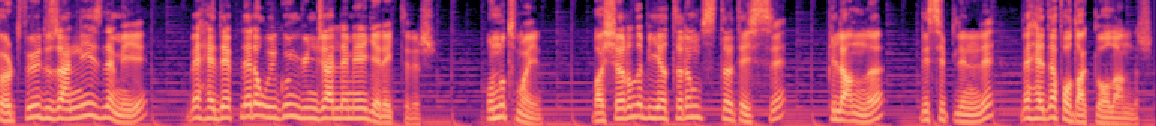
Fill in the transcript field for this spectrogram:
portföyü düzenli izlemeyi ve hedeflere uygun güncellemeyi gerektirir. Unutmayın, başarılı bir yatırım stratejisi planlı, disiplinli ve hedef odaklı olandır.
